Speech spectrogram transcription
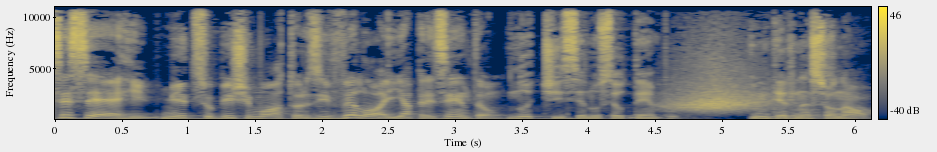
CCR, Mitsubishi Motors e Veloy apresentam Notícia no seu tempo. Internacional.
